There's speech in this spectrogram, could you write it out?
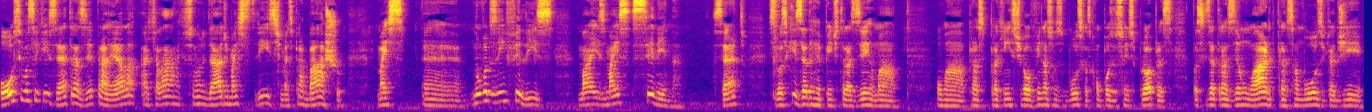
ou se você quiser trazer para ela aquela sonoridade mais triste, mais para baixo, mais, é, não vou dizer infeliz, mas mais serena, certo? Se você quiser de repente trazer uma uma para quem estiver ouvindo as suas músicas, composições próprias, você quiser trazer um ar para essa música de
